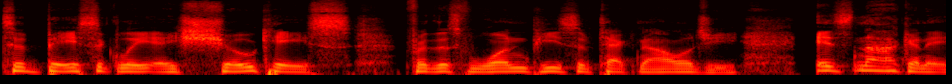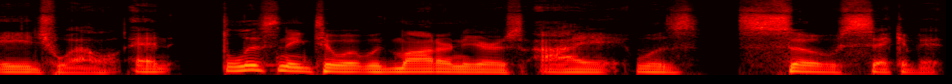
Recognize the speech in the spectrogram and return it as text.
to basically a showcase for this one piece of technology, it's not going to age well. And listening to it with modern ears, I was so sick of it.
